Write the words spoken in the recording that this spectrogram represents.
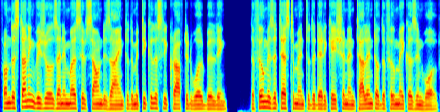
From the stunning visuals and immersive sound design to the meticulously crafted world building, the film is a testament to the dedication and talent of the filmmakers involved.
